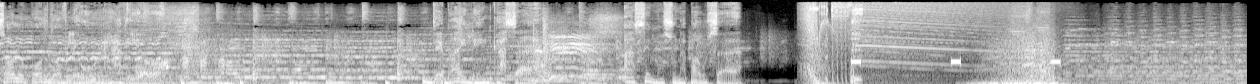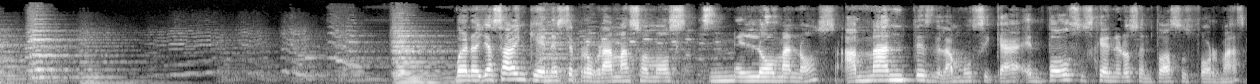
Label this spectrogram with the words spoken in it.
Solo por W Radio. De baile en casa. Hacemos una pausa. Bueno, ya saben que en este programa somos melómanos, amantes de la música en todos sus géneros, en todas sus formas.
